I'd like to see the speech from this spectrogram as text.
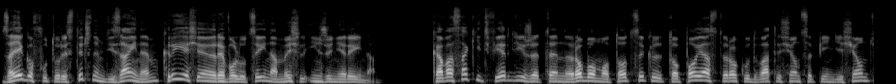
Za jego futurystycznym designem kryje się rewolucyjna myśl inżynieryjna. Kawasaki twierdzi, że ten robomotocykl to pojazd roku 2050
